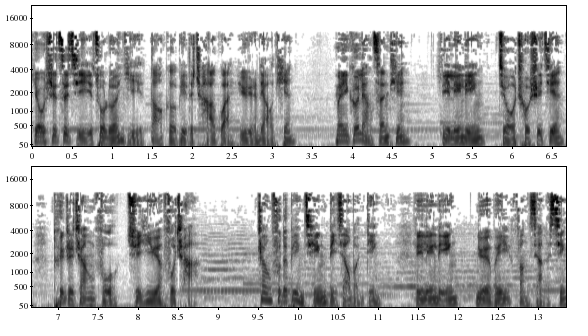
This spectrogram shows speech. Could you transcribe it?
有时自己坐轮椅到隔壁的茶馆与人聊天。每隔两三天，李玲玲就抽时间推着丈夫去医院复查。丈夫的病情比较稳定，李玲玲略微放下了心。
